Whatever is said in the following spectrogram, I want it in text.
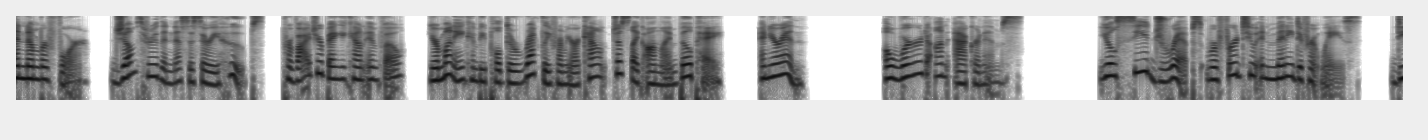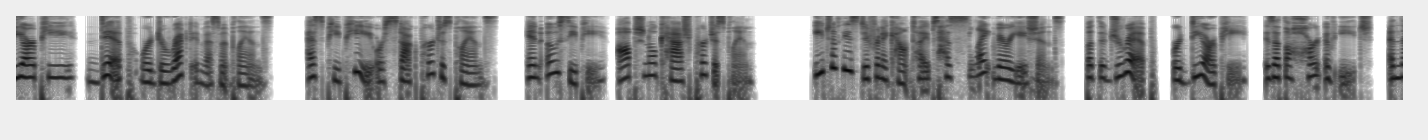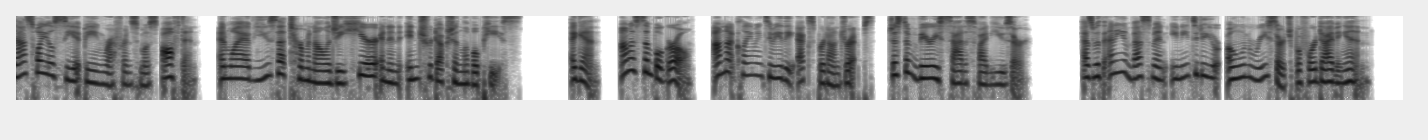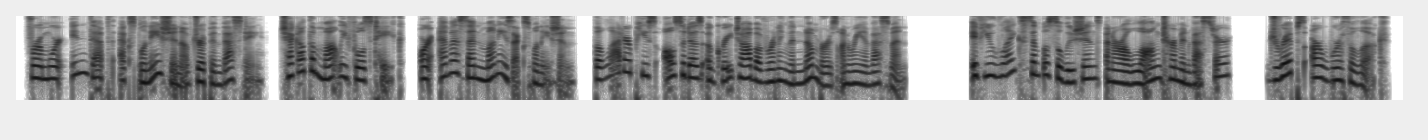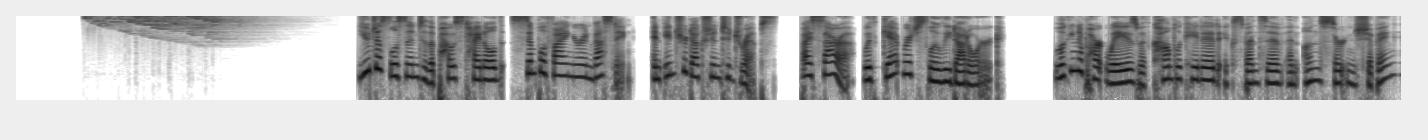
And number four, jump through the necessary hoops, provide your bank account info, your money can be pulled directly from your account, just like online bill pay, and you're in. A word on acronyms. You'll see DRIPs referred to in many different ways. DRP, DIP, or direct investment plans, SPP, or stock purchase plans, and OCP, optional cash purchase plan. Each of these different account types has slight variations, but the DRIP, or DRP, is at the heart of each, and that's why you'll see it being referenced most often, and why I've used that terminology here in an introduction level piece. Again, I'm a simple girl, I'm not claiming to be the expert on drips, just a very satisfied user. As with any investment, you need to do your own research before diving in. For a more in depth explanation of drip investing, check out the Motley Fool's Take or MSN Money's explanation. The latter piece also does a great job of running the numbers on reinvestment. If you like simple solutions and are a long term investor, drips are worth a look. You just listened to the post titled Simplifying Your Investing An Introduction to DRIPS by Sarah with GetRichSlowly.org. Looking to part ways with complicated, expensive, and uncertain shipping?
